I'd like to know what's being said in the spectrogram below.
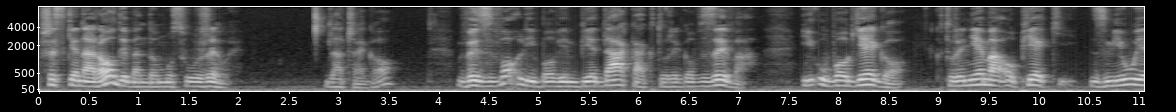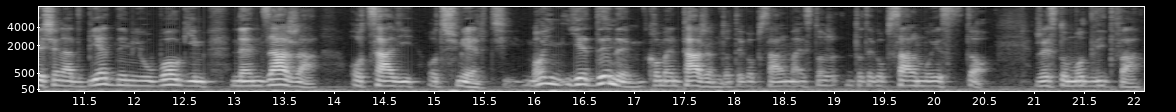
wszystkie narody będą mu służyły. Dlaczego? Wyzwoli bowiem biedaka, który go wzywa i ubogiego, który nie ma opieki, zmiłuje się nad biednym i ubogim, nędzarza ocali od śmierci. Moim jedynym komentarzem do tego psalma jest to, do tego psalmu jest to, że jest to modlitwa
